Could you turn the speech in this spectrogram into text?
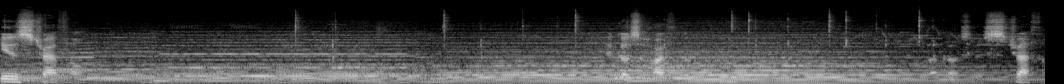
Here's Stratholme. That goes to Hearthwood. That goes to Stratholme.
